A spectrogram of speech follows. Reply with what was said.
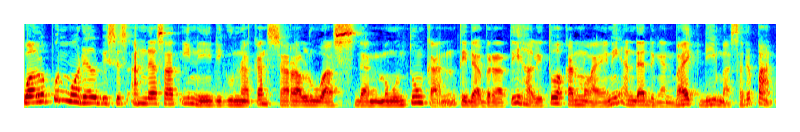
Walaupun model bisnis Anda saat ini digunakan secara luas dan menguntungkan, tidak berarti hal itu akan melayani Anda dengan baik di masa depan.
